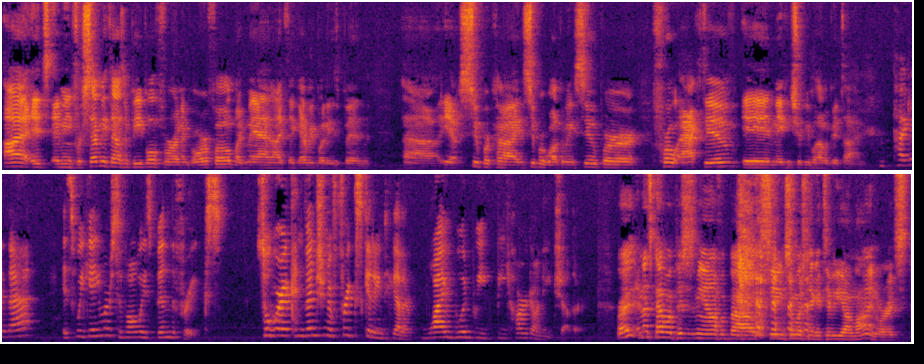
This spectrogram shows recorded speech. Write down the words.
I it's I mean, for seventy thousand people for an agoraphobe, like man, I think everybody's been uh, you know, super kind, super welcoming, super proactive in making sure people have a good time. Part of that is we gamers have always been the freaks. So we're a convention of freaks getting together. Why would we be hard on each other? Right? And that's kind of what pisses me off about seeing so much negativity online, where it's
